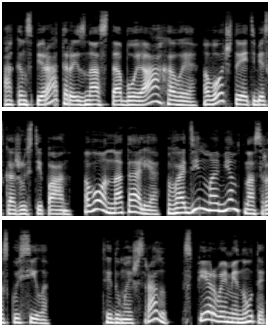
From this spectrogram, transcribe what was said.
А конспираторы из нас с тобой аховые, вот что я тебе скажу, Степан. Вон, Наталья, в один момент нас раскусила. Ты думаешь сразу? С первой минуты,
